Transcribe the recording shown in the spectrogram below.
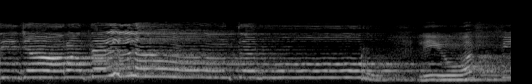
تجارة لن تبور ليوفي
